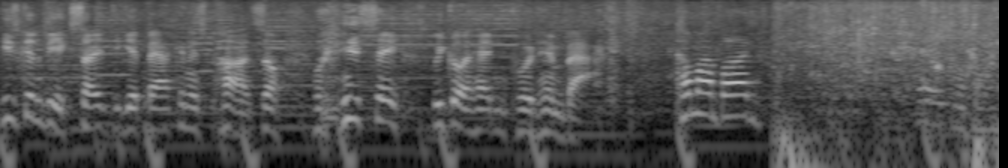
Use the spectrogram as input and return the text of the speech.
he's gonna be excited to get back in his pond. So when you say we go ahead and put him back? Come on, bud. There we go, bud.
